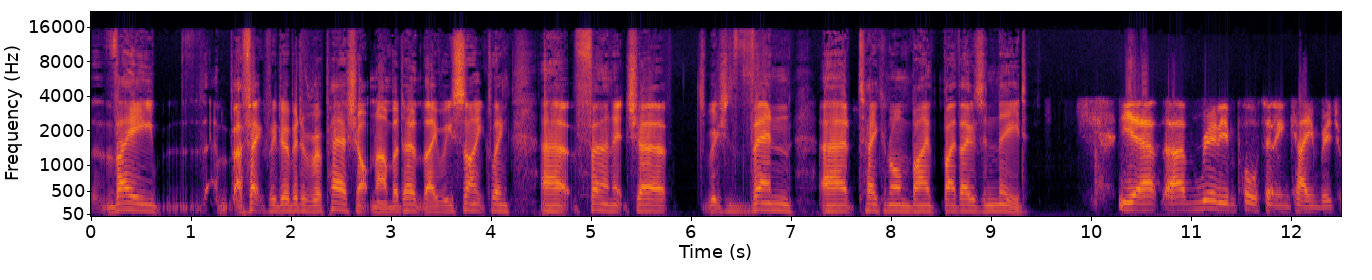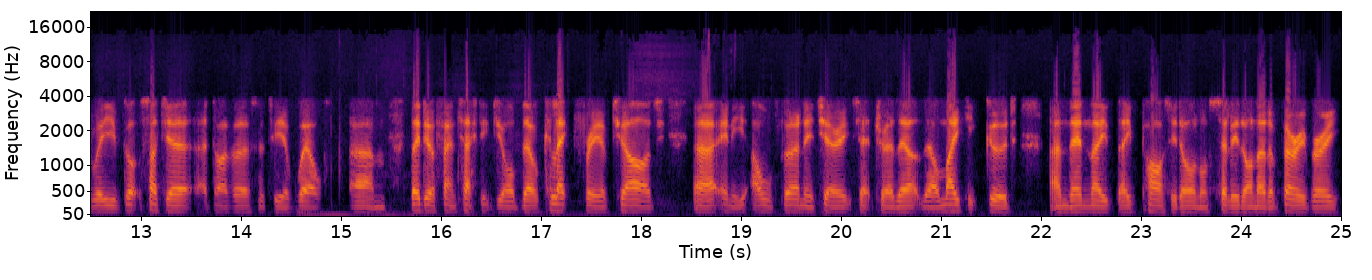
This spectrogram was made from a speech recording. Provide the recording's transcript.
they effectively do a bit of a repair shop number, don't they? Recycling uh, furniture, which is then uh, taken on by, by those in need. Yeah, uh, really important in Cambridge, where you've got such a, a diversity of wealth. Um, they do a fantastic job. They'll collect free of charge uh, any old furniture, etc. They'll they'll make it good, and then they, they pass it on or sell it on at a very very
